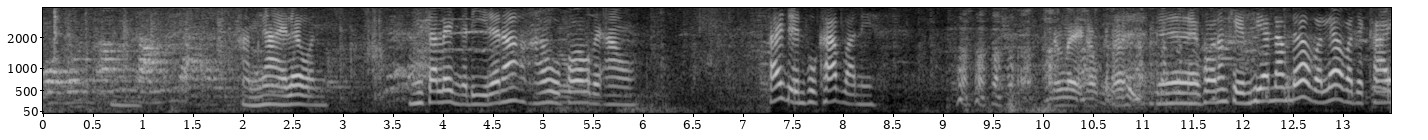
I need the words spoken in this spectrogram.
อืมหันง่ายแล้วอันนี้มีซาเล้งก็ดีแล้วเนาะเฮาพ่อก็ไปเอาใครสิเป็นผู้ขับบัดนี้ยังไงครับก็ได้เออพอน้องเข็มเพียนนำเด้อวันแล้วว่าจะขาย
